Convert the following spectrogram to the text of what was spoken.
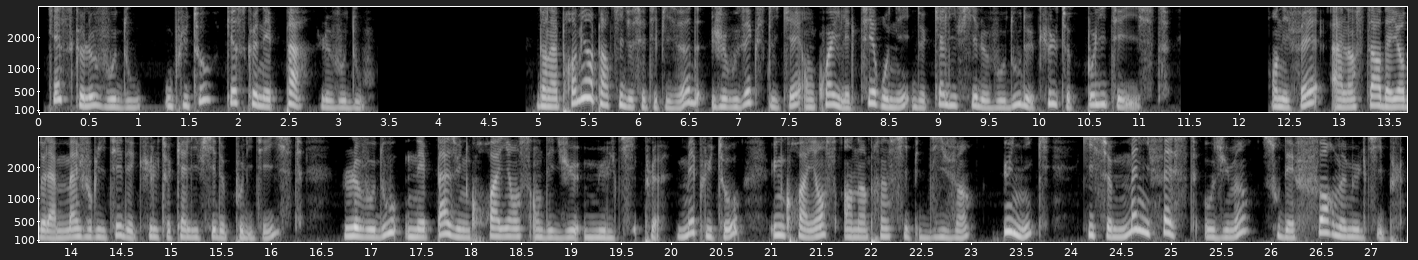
Qu'est-ce que le vaudou? Ou plutôt, qu'est-ce que n'est pas le vaudou? Dans la première partie de cet épisode, je vous expliquais en quoi il est erroné de qualifier le vaudou de culte polythéiste. En effet, à l'instar d'ailleurs de la majorité des cultes qualifiés de polythéistes, le vaudou n'est pas une croyance en des dieux multiples, mais plutôt une croyance en un principe divin, unique, qui se manifeste aux humains sous des formes multiples.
